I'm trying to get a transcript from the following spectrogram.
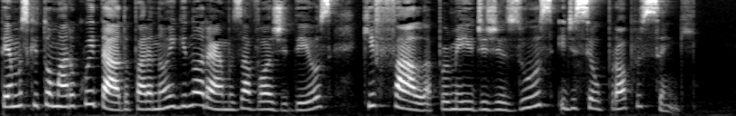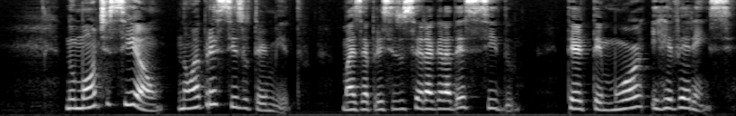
temos que tomar o cuidado para não ignorarmos a voz de Deus que fala por meio de Jesus e de seu próprio sangue. No Monte Sião, não é preciso ter medo, mas é preciso ser agradecido, ter temor e reverência.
